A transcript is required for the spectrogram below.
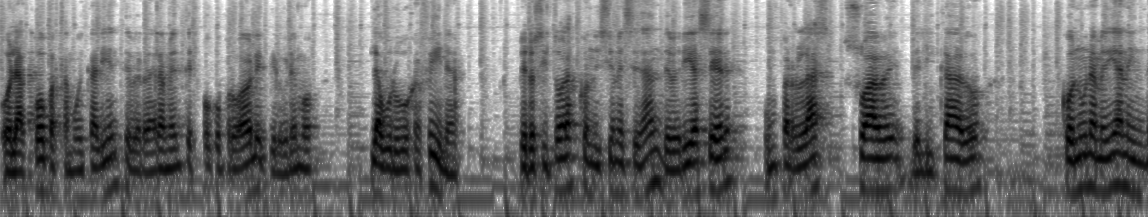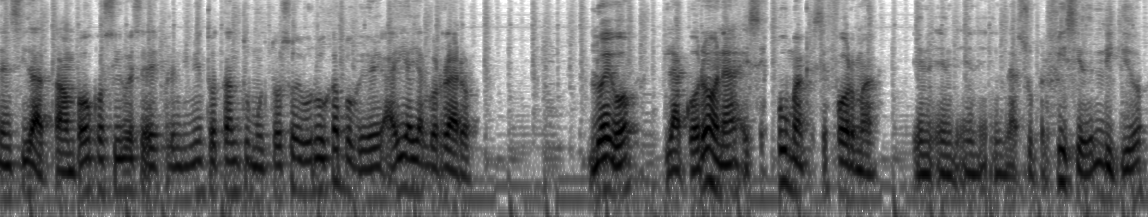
o la copa está muy caliente, verdaderamente es poco probable que logremos la burbuja fina. Pero si todas las condiciones se dan, debería ser un perlage suave, delicado, con una mediana intensidad. Tampoco sirve ese desprendimiento tan tumultuoso de burbuja porque ahí hay algo raro. Luego, la corona, esa espuma que se forma en, la superficie del líquido,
